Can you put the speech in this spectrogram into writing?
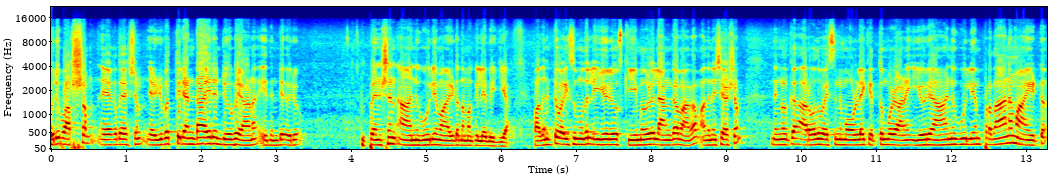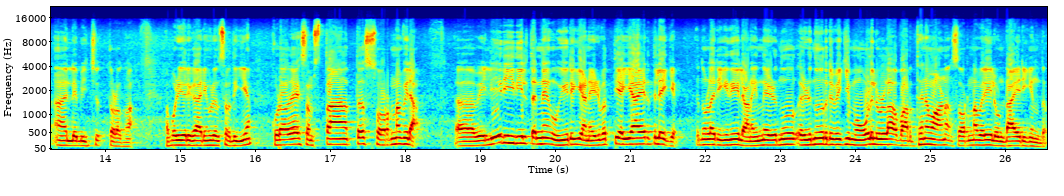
ഒരു വർഷം ഏകദേശം എഴുപത്തി രണ്ടായിരം രൂപയാണ് ഇതിന്റെ ഒരു പെൻഷൻ ആനുകൂല്യമായിട്ട് നമുക്ക് ലഭിക്കുക. പതിനെട്ട് വയസ്സ് മുതൽ ഈ ഒരു സ്കീമുകളിൽ അംഗമാകാം. അതിനുശേഷം നിങ്ങൾക്ക് അറുപത് വയസ്സിന് മുകളിലേക്ക് എത്തുമ്പോഴാണ് ഈ ഒരു ആനുകൂല്യം പ്രധാനമായിട്ട് ലഭിച്ചു തുടങ്ങുക. അപ്പോൾ ഈ ഒരു കാര്യം കൂടി ശ്രദ്ധിക്കുക. കൂടാതെ സംസ്ഥാനത്ത് സ്വർണവില വലിയ രീതിയിൽ തന്നെ ഉയരുകയാണ്. എഴുപത്തി അയ്യായിരത്തിലേക്ക് എന്നുള്ള രീതിയിലാണ്. ഇന്ന് എഴുന്നൂറ് എഴുന്നൂറ് രൂപയ്ക്ക് മുകളിലുള്ള വർധനമാണ് സ്വർണവിലയിൽ ഉണ്ടായിരിക്കുന്നത്.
